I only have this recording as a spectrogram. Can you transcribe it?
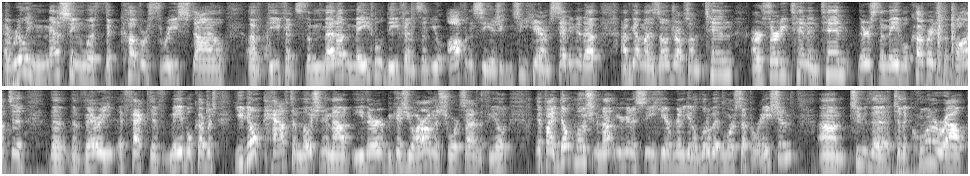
at really messing with the cover three style of defense, the meta Mabel defense that you often see. As you can see here, I'm setting it up. I've got my zone drops on 10 or 30, 10, and 10. There's the Mabel coverage, the vaunted, the, the very effective Mabel coverage. You don't have to motion him out either because you are on the short side of the field. If I don't motion him out, you're going to see here we're going to get a little bit more separation um, to the to the corner route.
